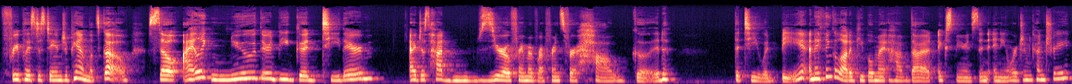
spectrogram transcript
free place to stay in Japan. Let's go. So I like knew there'd be good tea there. I just had zero frame of reference for how good the tea would be. And I think a lot of people might have that experience in any origin country,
